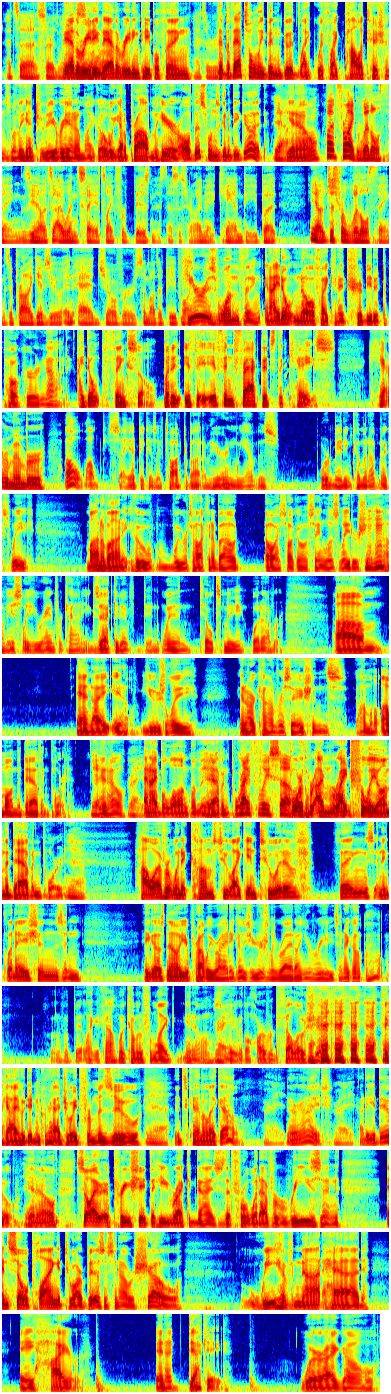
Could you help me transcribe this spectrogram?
That's a certainly Yeah, the reading, yeah, the reading people thing. That's a real- but that's only been good, like with like politicians when they enter the arena. I'm like, oh, we got a problem here. Oh, this one's going to be good. Yeah. you know. But for like little things, you know, it's I wouldn't say it's like for business necessarily. I mean, it can be, but you know, just for little things, it probably gives you an edge over some other people. Here is one thing, and I don't know if I can attribute it to poker or not. I don't think so. But if if in fact it's the case, can't remember. Oh, I'll say it because I've talked about him here, and we have this board meeting coming up next week. Mantovani, who we were talking about. Oh, I was talking about St. Louis leadership, and obviously he ran for county executive, didn't win, tilts me, whatever. Um, and I, you know, usually in our conversations, I'm I'm on the Davenport. Yeah, you know, right. and I belong on the Yeah, Davenport. rightfully so. For the, I'm rightfully on the Davenport. Yeah. However, when it comes to like intuitive things and inclinations, and he goes, "No, you're probably right." He goes, "You're usually right on your reads," and I go, "Oh." Son of a bit like a compliment coming from like you know somebody Right. with a Harvard fellowship, the guy who didn't graduate from Mizzou. Yeah. It's kind of like, oh, Right. all right. Right. How do you do? Yeah. You know? So I appreciate that he recognizes that for whatever reason, and so applying it to our business and our show, we have not had a hire in a decade where I go,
